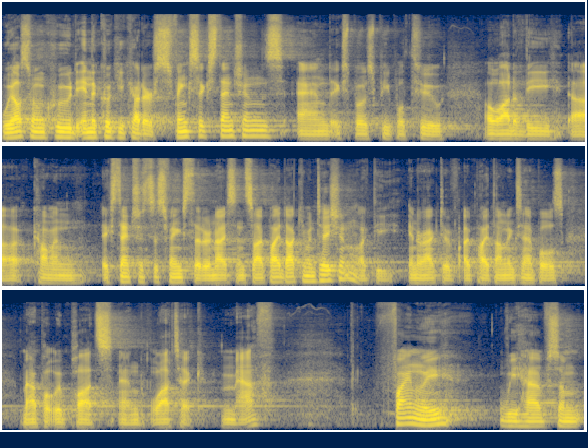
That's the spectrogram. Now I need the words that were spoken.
We also include in the cookie cutter Sphinx extensions and expose people to a lot of the uh, common extensions to Sphinx that are nice in SciPy documentation, like the interactive IPython examples, Matplotlib plots, and LaTeX math. Finally, we have some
